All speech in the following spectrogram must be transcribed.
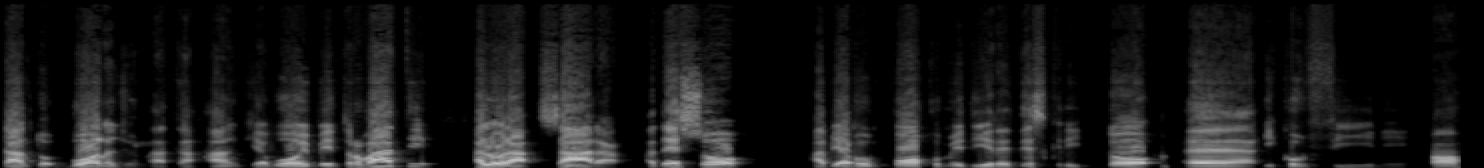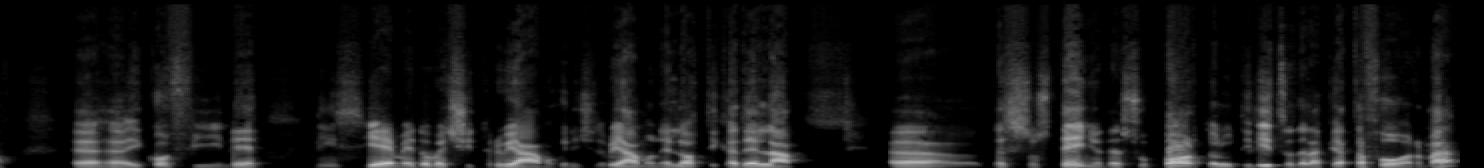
tanto buona giornata anche a voi, bentrovati. Allora, Sara, adesso abbiamo un po', come dire, descritto eh, i confini, no? eh, i confini, l'insieme dove ci troviamo, quindi ci troviamo nell'ottica della, eh, del sostegno, del supporto all'utilizzo della piattaforma,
